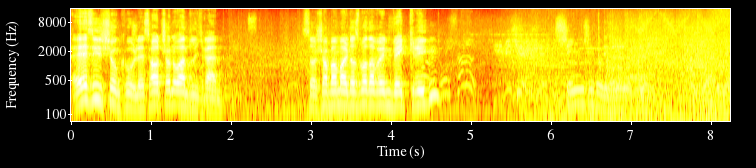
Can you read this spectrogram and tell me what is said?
Es ist schon cool. Es haut schon ordentlich rein. So, schauen wir mal, dass wir da wen wegkriegen. 信じる者のために槍を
